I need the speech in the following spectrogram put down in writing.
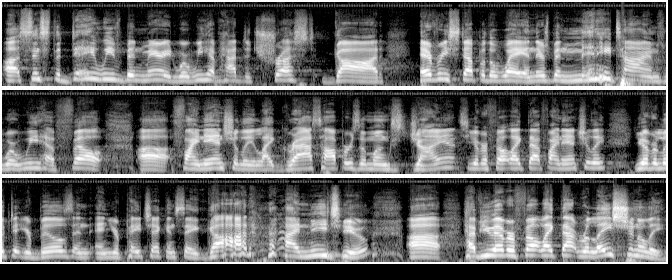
uh, since the day we've been married where we have had to trust God every step of the way. And there's been many times where we have felt uh, financially like grasshoppers amongst giants. You ever felt like that financially? You ever looked at your bills and, and your paycheck and say, God, I need you? Uh, have you ever felt like that relationally?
